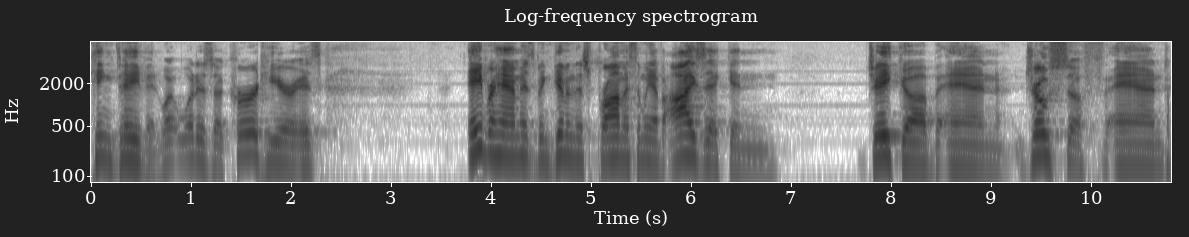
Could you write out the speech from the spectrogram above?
King David. What, what has occurred here is Abraham has been given this promise, and we have Isaac and Jacob and Joseph, and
